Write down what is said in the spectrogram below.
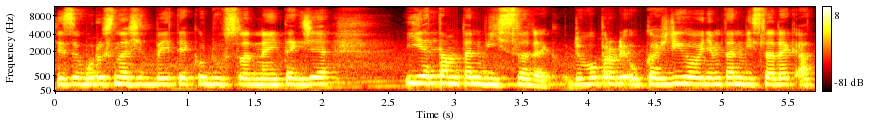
že se budu snažit být jako důsledný, takže uh, je tam ten výsledek. Opravdu u každého vidím ten výsledek a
